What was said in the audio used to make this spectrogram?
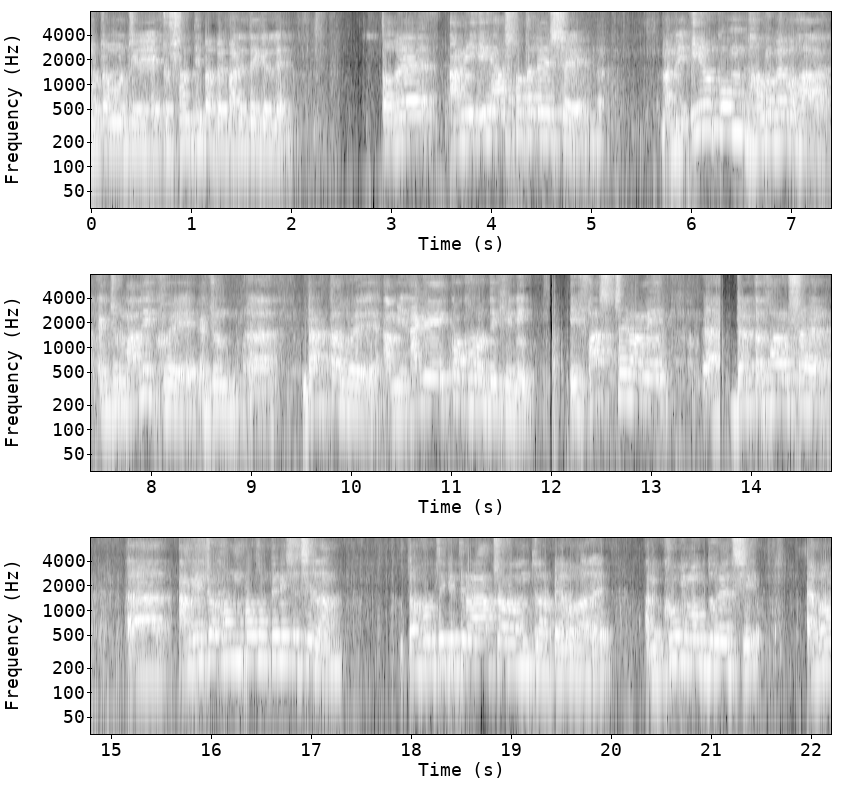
মোটামুটি একটু শান্তি পাবে বাড়িতে গেলে। তবে আমি এই হাসপাতালে এসে মানে এরকম ভালো ব্যবহার, একজন মালিক হয়ে, একজন ডাক্তার হয়ে আমি আগে কখনো দেখিনি। এই ফার্স্ট টাইম আমি ডাক্তার ফারুক সাহেব আমি যখন প্রথম দিন এসেছিলাম তখন থেকে তিনার আচরণ তিনার ব্যবহারে আমি খুবই মুগ্ধ হয়েছি এবং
